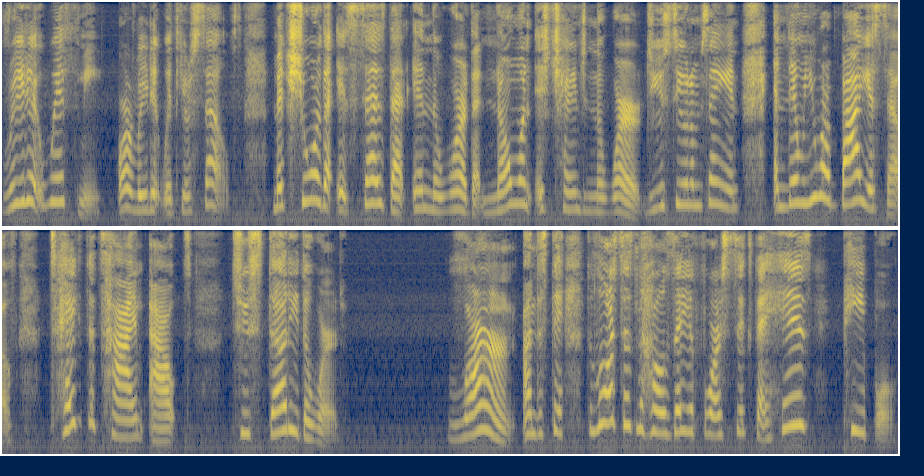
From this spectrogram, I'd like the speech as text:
Read it with me or read it with yourselves. Make sure that it says that in the word that no one is changing the word. Do you see what i'm saying? And then when you are by yourself take the time out to study the word. Learn, understand. The Lord says in Hosea 4 6 that his people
